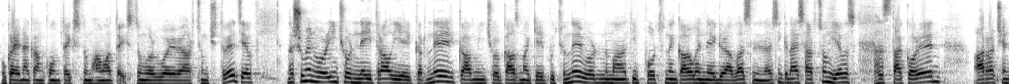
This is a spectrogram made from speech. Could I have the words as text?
ուկրաինական կոնտեքստում համատեքստում որ որևէ արդյունք չտվեց եւ նշում են որ ինչ որ նեյտրալ երկրներ կամ ինչ որ կազմակերպություններ որ նմանատիպ փորձ ունեն կարող են ներգրաված լինել այսինքն այս հարցում եւս հստակորեն առաջ են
